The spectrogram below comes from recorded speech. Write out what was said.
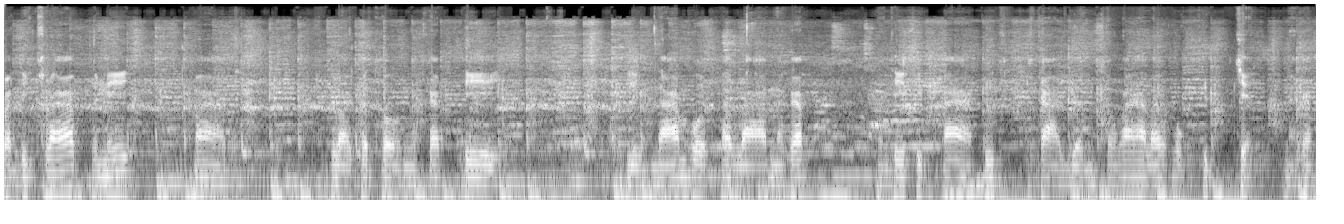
วัสดีครับ วันนี้มาลอยกระทงนะครับ ที่ริมน้ำโพธารามนะครับวันที่ 15พฤศจิกายน2567 นะครับ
